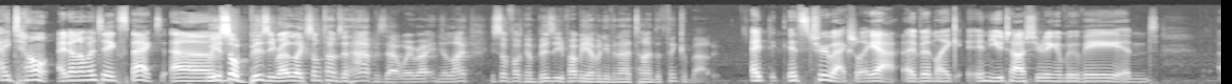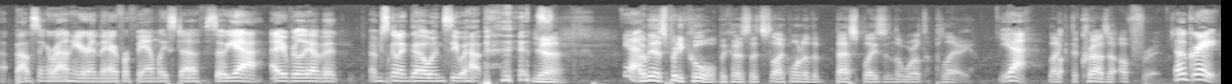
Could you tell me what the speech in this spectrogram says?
i don't i don't know what to expect um, well, you're so busy, right? Like sometimes it happens that way, right? In your life, you're so fucking busy, you probably haven't even had time to think about it. I, it's true, actually. Yeah, I've been like in Utah shooting a movie and uh, bouncing around here and there for family stuff. So yeah, I really haven't. I'm just gonna go and see what happens. Yeah. yeah. I mean, it's pretty cool because it's like one of the best places in the world to play. yeah. Like the crowds are up for it. Oh, great!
